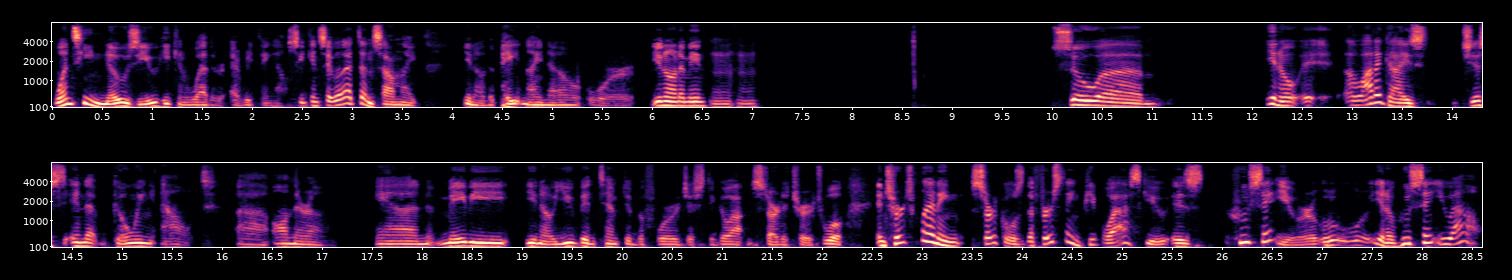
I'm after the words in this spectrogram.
Once he knows you, he can weather everything else. He can say, well, that doesn't sound like you know, the Peyton I know, or you know what I mean. Mm-hmm. So, um, you know, a lot of guys just end up going out uh, on their own. And maybe, you know, you've been tempted before just to go out and start a church. Well, in church planting circles, the first thing people ask you is who sent you or, you know, who sent you out?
